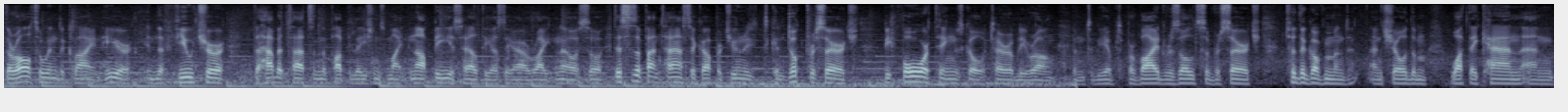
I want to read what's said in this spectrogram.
They're also in decline here. In the future, the habitats and the populations might not be as healthy as they are right now. So this is a fantastic opportunity to conduct research before things go terribly wrong and to be able to provide results of research to the government and show them what they can and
